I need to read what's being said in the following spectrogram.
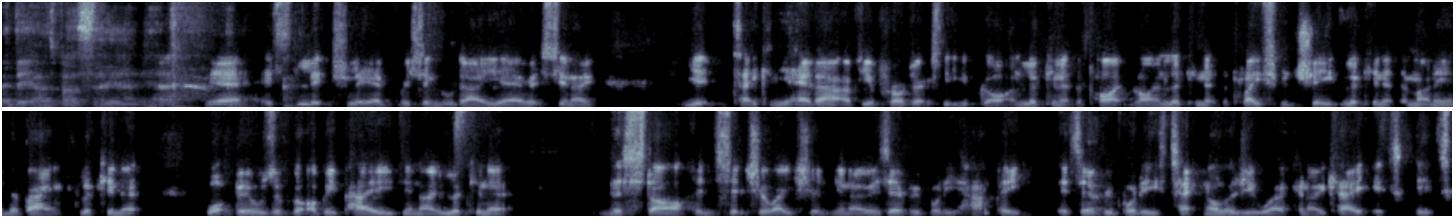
I, did, I was about to say, yeah. Yeah, yeah it's literally every single day. Yeah, it's, you know, you're taking your head out of your projects that you've got and looking at the pipeline, looking at the placement sheet, looking at the money in the bank, looking at what bills have got to be paid, you know, looking at the staffing situation. You know, is everybody happy? Is everybody's technology working okay? It's it's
